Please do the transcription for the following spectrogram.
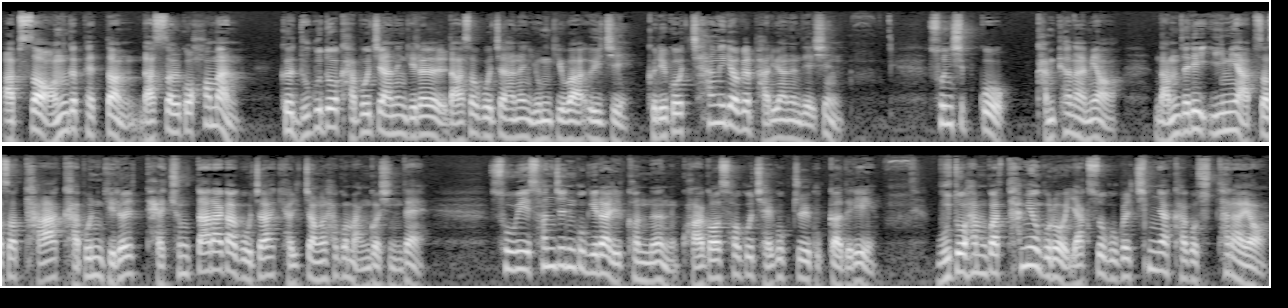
앞서 언급했던 낯설고 험한 그 누구도 가보지 않은 길을 나서고자 하는 용기와 의지 그리고 창의력을 발휘하는 대신 손쉽고 간편하며 남들이 이미 앞서서 다 가본 길을 대충 따라가고자 결정을 하고 만 것인데 소위 선진국이라 일컫는 과거 서구 제국주의 국가들이 무도함과 탐욕으로 약소국을 침략하고 수탈하여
